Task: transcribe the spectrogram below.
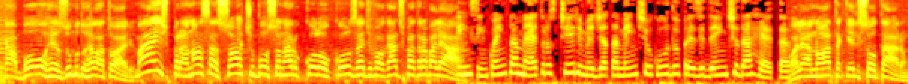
Acabou o resumo do relatório. Mas, para nossa sorte, o Bolsonaro colocou os advogados para trabalhar. Em 50 metros, tire imediatamente o cu do presidente da reta. Olha a nota que eles soltaram.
